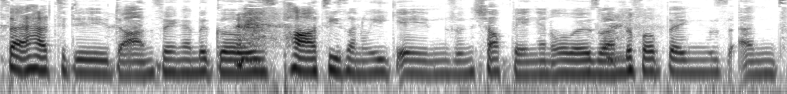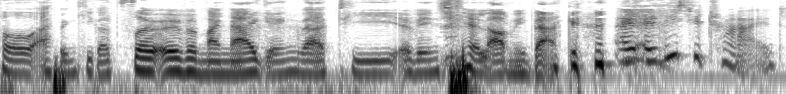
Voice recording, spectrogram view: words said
So I had to do dancing and the girls parties on weekends and shopping and all those wonderful things until I think he got so over my nagging that he eventually allowed me back. At, at least you tried.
